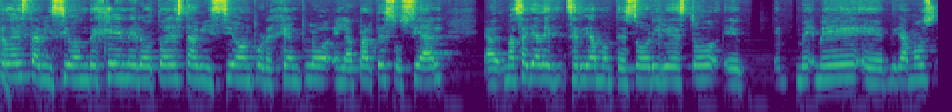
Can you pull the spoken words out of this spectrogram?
Toda esta visión de género, toda esta visión, por ejemplo, en la parte social, más allá de Sergio Montessori y esto, me, he, eh, digamos,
